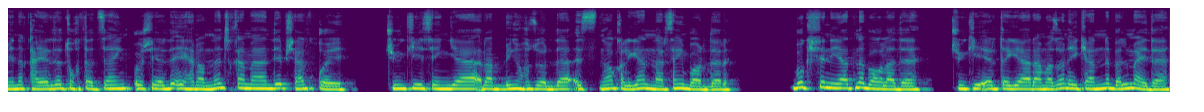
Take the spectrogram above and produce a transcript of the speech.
meni qayerda to'xtatsang, o'sha yerda ihromdan chiqaman deb shart qo'y. Chunki senga Rabbing huzurida istino qilgan narsang bordir. Bu kishi niyatni bog'ladi. Chunki ertaga Ramazon ekanini bilmaydi.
